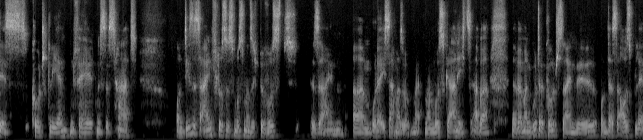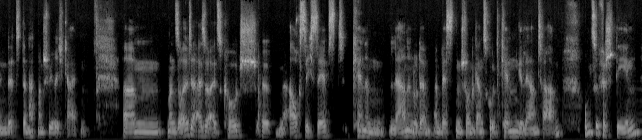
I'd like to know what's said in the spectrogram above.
des Coach-Klienten-Verhältnisses hat. Und dieses Einflusses muss man sich bewusst sein. Ähm, oder ich sage mal so, man, man, muss gar nichts, aber äh, wenn man ein guter Coach sein will und das ausblendet, dann hat man Schwierigkeiten. Ähm, man sollte also als Coach äh, auch sich selbst kennenlernen oder am besten schon ganz gut kennengelernt haben, um zu verstehen,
